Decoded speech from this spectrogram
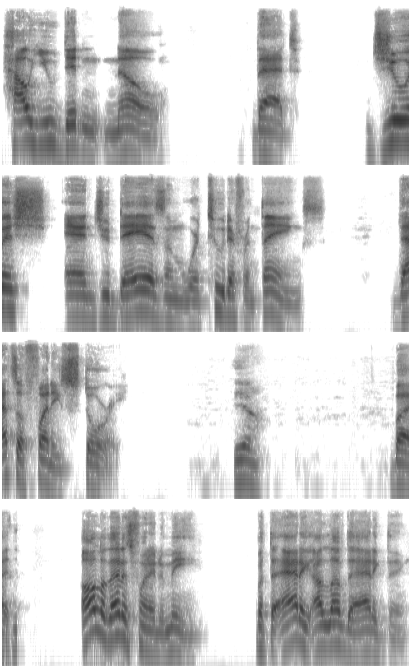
how you didn't know that Jewish and Judaism were two different things, that's a funny story. yeah, But all of that is funny to me. But the attic, I love the attic thing.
